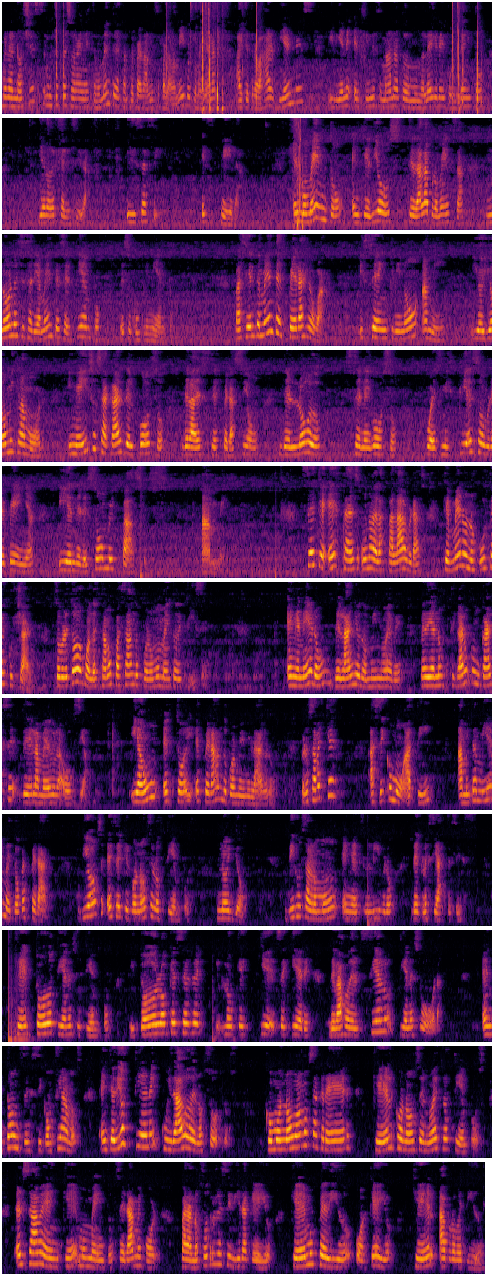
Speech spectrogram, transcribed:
Buenas noches. Muchas personas en este momento ya están preparándose para dormir porque mañana hay que trabajar viernes y viene el fin de semana, todo el mundo alegre, contento, lleno de felicidad. Y dice así, espera. El momento en que Dios te da la promesa no necesariamente es el tiempo de su cumplimiento. Pacientemente espera a Jehová y se inclinó a mí y oyó mi clamor y me hizo sacar del pozo de la desesperación, del lodo cenegoso, pues mis pies sobre peña y enderezó mis pasos. Amén. Sé que esta es una de las palabras que menos nos gusta escuchar, sobre todo cuando estamos pasando por un momento difícil. En enero del año 2009 me diagnosticaron con cáncer de la médula ósea y aún estoy esperando por mi milagro. Pero ¿sabes qué? Así como a ti, a mí también me toca esperar. Dios es el que conoce los tiempos, no yo. Dijo Salomón en el libro de Eclesiastes, que todo tiene su tiempo y todo lo que se, lo que se quiere debajo del cielo tiene su hora. Entonces, si confiamos en que Dios tiene cuidado de nosotros, como no vamos a creer que Él conoce nuestros tiempos, Él sabe en qué momento será mejor para nosotros recibir aquello que hemos pedido o aquello que Él ha prometido.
